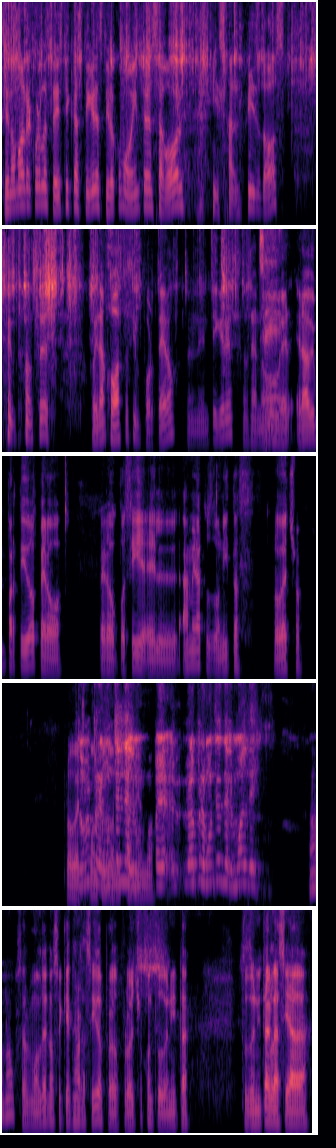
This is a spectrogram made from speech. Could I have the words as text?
si no mal recuerdo las estadísticas, Tigres tiró como 20 veces a gol y San Luis 2. Entonces, hubieran jugado hasta sin portero en, en Tigres. O sea, no, Sí. er- era de un partido, pero, pero pues sí, el... Ah, mira tus donitas. Provecho. Provecho No me pregunten del, eh, no me pregunten del molde. No, no, pues el molde no sé quién habrá sido, pero aprovecho con tu donita, tu donita glaciada.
